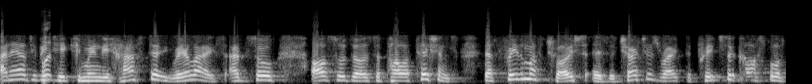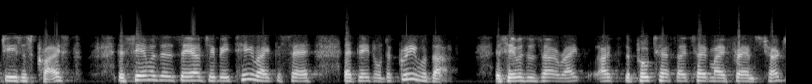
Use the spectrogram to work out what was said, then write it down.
And the LGBT but, community has to realise, and so also does the politicians, that freedom of choice is the church's right to preach the gospel of Jesus Christ, the same as it is the LGBT right to say that they don't agree with that. The same as it was our right, out the protest outside my friend's church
